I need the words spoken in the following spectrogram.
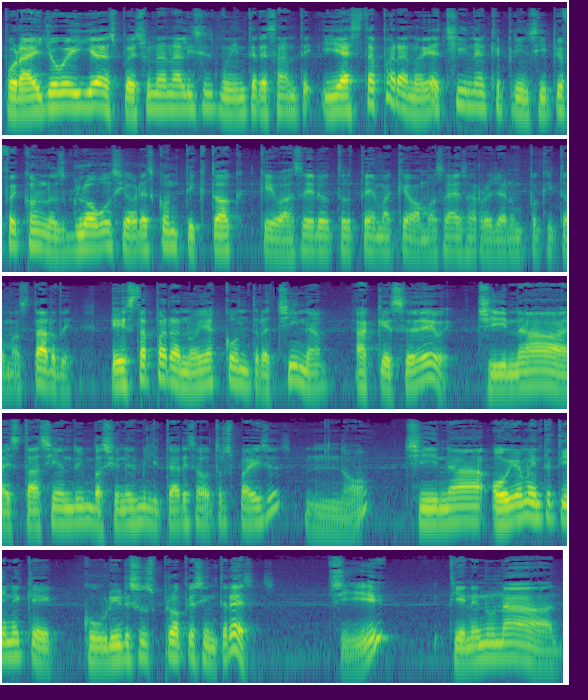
Por ahí yo veía después un análisis muy interesante y a esta paranoia china que al principio fue con los globos y ahora es con TikTok, que va a ser otro tema que vamos a desarrollar un poquito más tarde. Esta paranoia contra China, ¿a qué se debe? ¿China está haciendo militares a otros países? No. China obviamente tiene que cubrir sus propios intereses. Sí, tienen una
